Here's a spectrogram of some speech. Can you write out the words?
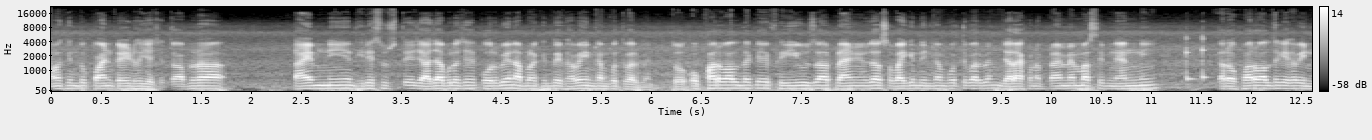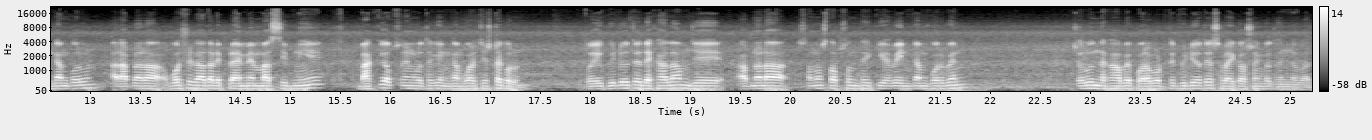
আমার কিন্তু কয়েন ক্রেডিট হয়ে যাচ্ছে। তো আপনারা টাইম নিয়ে ধীরে সুস্থে যা যা বলেছে করবেন, আপনারা কিন্তু এইভাবে ইনকাম করতে পারবেন। তো অফার ওয়াল থেকে ফ্রি ইউজার প্রাইম ইউজার সবাই কিন্তু ইনকাম করতে পারবেন। যারা এখনও প্রাইম মেম্বারশিপ নেননি, তারা অফার ওয়াল থেকে এভাবে ইনকাম করুন। আর আপনারা অবশ্যই তাড়াতাড়ি প্রাইম মেম্বারশিপ নিয়ে বাকি অপশানগুলো থেকে ইনকাম করার চেষ্টা করুন। তো এই ভিডিওতে দেখালাম যে আপনারা সমস্ত অপশন থেকে কীভাবে ইনকাম করবেন। চলুন দেখা হবে পরবর্তী ভিডিওতে। সবাইকে অসংখ্য ধন্যবাদ।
